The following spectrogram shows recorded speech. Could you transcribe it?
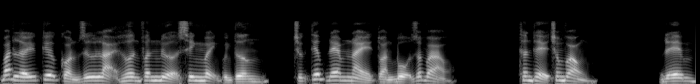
bắt lấy kia còn dư lại hơn phân nửa sinh mệnh quỳnh tương, trực tiếp đem này toàn bộ rót vào. Thân thể trong vòng. Đêm.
